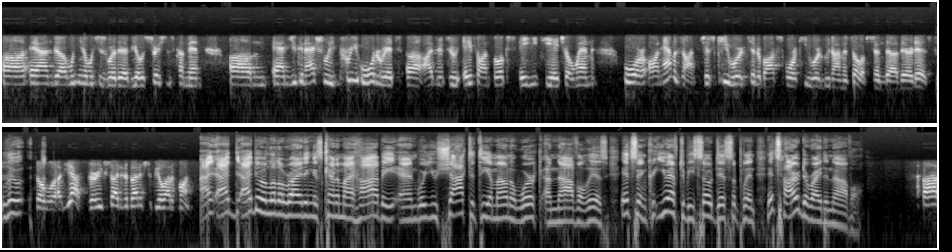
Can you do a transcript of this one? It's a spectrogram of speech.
uh, and uh, you know, which is where the, the illustrations come in. Um, and you can actually pre-order it uh, either through Aethon Books, A E T H O N, or on Amazon. Just keyword Tinderbox or keyword Lou Diamond Phillips, and uh, there it is. Lou, So uh, yeah, very excited about it. Should be a lot of fun. I, I, I do a little writing as kind of my hobby, and were you shocked at the amount of work a novel is? It's inc- you have to be so disciplined. It's hard to write a novel. Uh,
